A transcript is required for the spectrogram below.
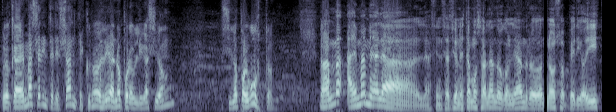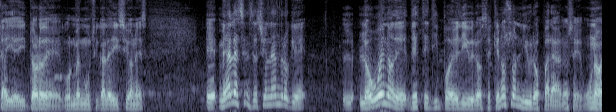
pero que además sean interesantes, que uno los lea no por obligación, sino por gusto. Además, me da la, la sensación, estamos hablando con Leandro Donoso, periodista y editor de Gourmet Musical Ediciones, eh, me da la sensación, Leandro, que lo bueno de, de este tipo de libros es que no son libros para, no sé, uno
